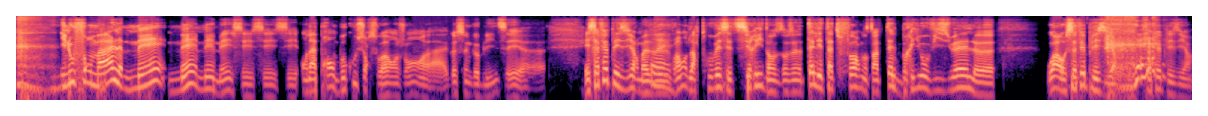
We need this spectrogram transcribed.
ils nous font mal, mais, mais, mais, mais, c'est, c'est, on apprend beaucoup sur soi en jouant à Ghosts and Goblins et, euh, et ça fait plaisir, moi, vraiment de la retrouver cette série dans, dans, un tel état de forme, dans un tel brio visuel. Euh, Waouh, ça fait plaisir. ça fait plaisir.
